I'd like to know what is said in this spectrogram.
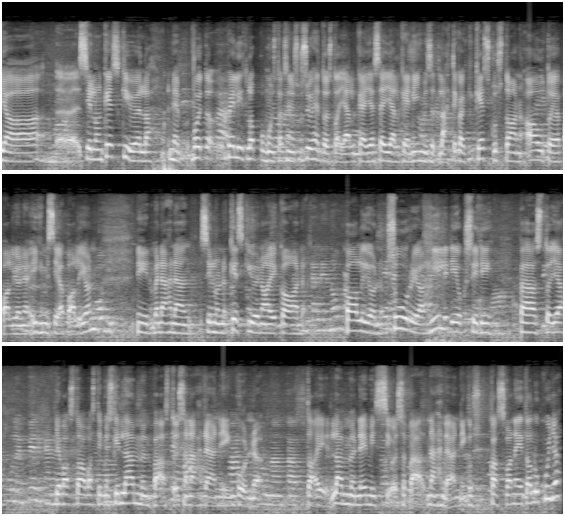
Ja äh, silloin keskiyöllä ne voitto, pelit loppu muistaakseni joskus 11 jälkeen ja sen jälkeen ihmiset lähti kaikki keskustaan, autoja paljon ja ihmisiä paljon. Niin me nähdään silloin keskiyön aikaan paljon suuria hiilidioksidipäästöjä ja vastaavasti myöskin lämmönpäästöissä nähdään niin kuin, tai lämmön emissioissa nähdään niin kuin kasvaneita lukuja,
